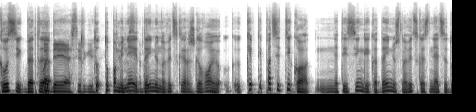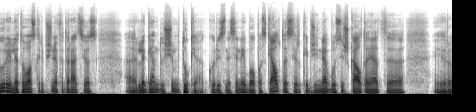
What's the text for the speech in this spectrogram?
klausyk, bet... e, Padėjęs irgi. Tu, tu paminėjai Dainių Novicką ir aš galvoju, kaip taip atsitiko neteisingai, kad Dainius Novickas neatsidūrė Lietuvos krepšinio federacijos e, legendų šimtukė, kuris neseniai buvo paskelbtas ir kaip žinia bus iškalta net e, ir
